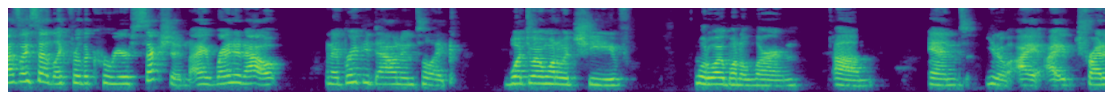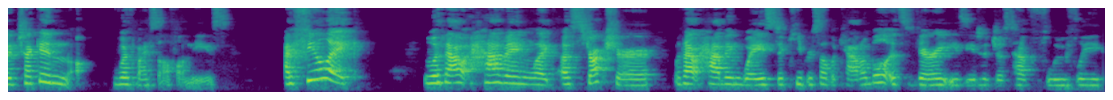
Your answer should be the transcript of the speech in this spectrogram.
as I said, like for the career section, I write it out and I break it down into like what do I want to achieve? What do I want to learn? Um, and you know, I I try to check in with myself on these. I feel like without having like a structure, without having ways to keep yourself accountable, it's very easy to just have floofy,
